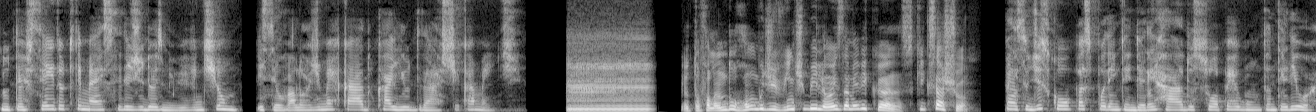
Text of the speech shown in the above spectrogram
no terceiro trimestre de 2021 e seu valor de mercado caiu drasticamente. Eu tô falando do rombo de 20 bilhões da Americanas. O que, que você achou? Peço desculpas por entender errado sua pergunta anterior.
